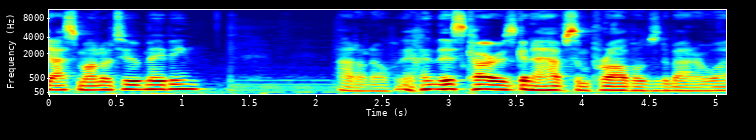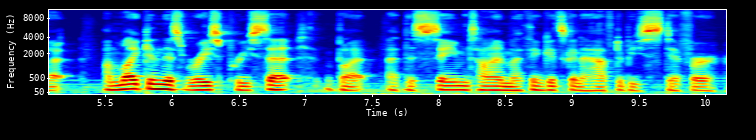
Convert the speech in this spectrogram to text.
Gas monotube, maybe? I don't know. this car is going to have some problems no matter what. I'm liking this race preset, but at the same time, I think it's going to have to be stiffer.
